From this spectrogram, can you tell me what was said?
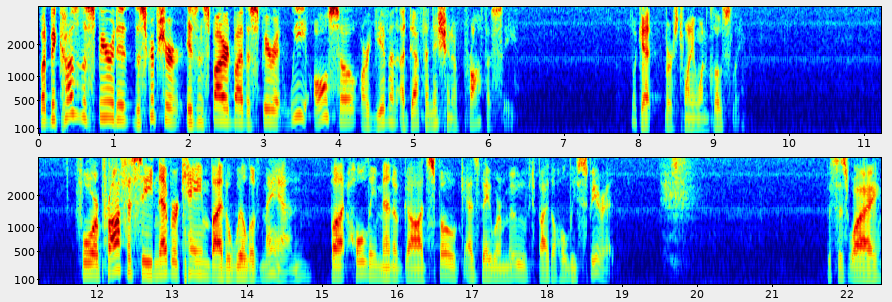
But because the Spirit is, the Scripture is inspired by the Spirit, we also are given a definition of prophecy. Look at verse 21 closely. For prophecy never came by the will of man but holy men of God spoke as they were moved by the Holy Spirit. This is why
